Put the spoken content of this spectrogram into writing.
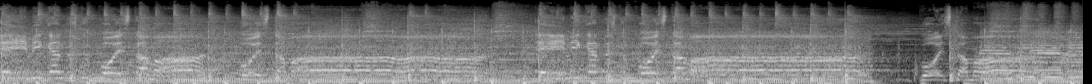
Ei mikään pysty poistamaan Poistamaan. Ei mikään pysty poistamaan Poistamaan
